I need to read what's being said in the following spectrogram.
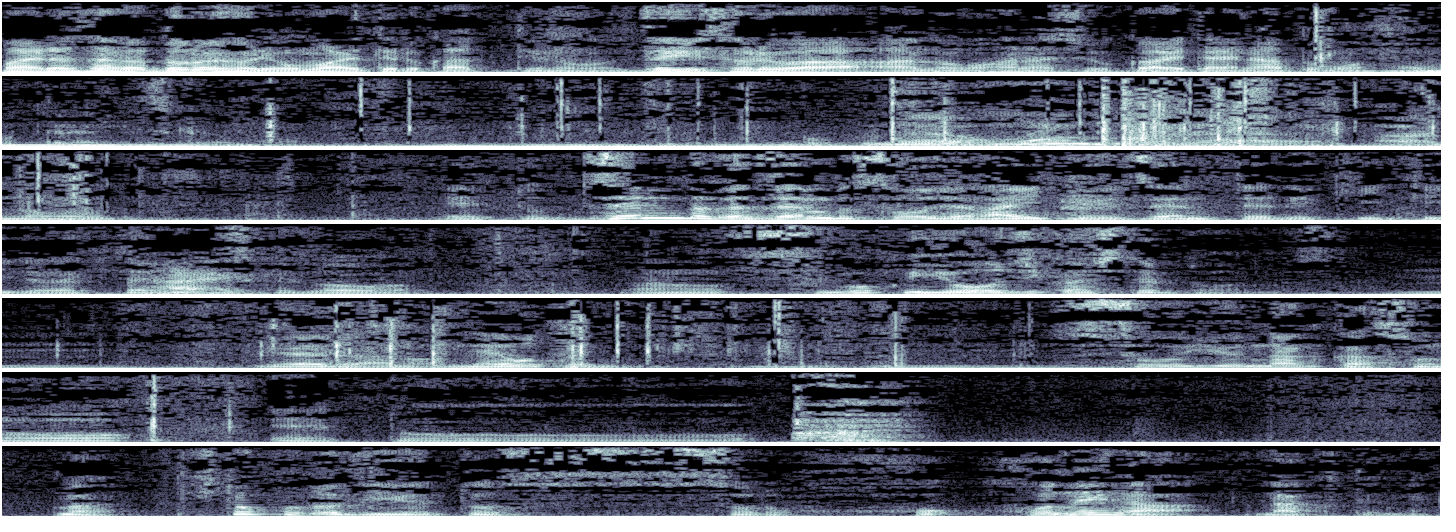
前田さんがどのように思われてるかっていうのをぜひそれはあのお話を伺いたいなと思ってるんですけども。僕ね思うのはねあの、えっと、全部が全部そうじゃないという前提で聞いていただきたいんですけど、はい、あのすごく幼児化してると思います、うん、いわゆるあのネオテンうん、そういうなんかそのえっと まあ一言で言うとその骨がなくてね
